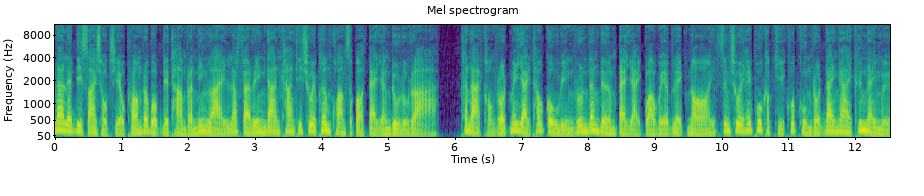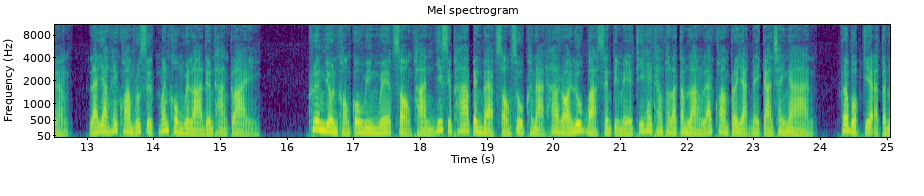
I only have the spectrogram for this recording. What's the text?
หน้าเลดดีไซน์โฉบเฉี่ยวพร้อมระบบ Daytime Running Light และ Fairing ด้านข้างที่ช่วยเพิ่มความสปอร์ตแต่ยังดูหรูหรา ขนาดของรถไม่ใหญ่เท่าโกวิงรุ่นดั้งเดิมแต่ใหญ่กว่าเวฟเล็กน้อย ซึ่งช่วยให้ผู้ขับขี่ควบคุมรถได้ง่ายขึ้นในเมือง และยังให้ความรู้สึกมั่นคงเวลาเดินทางไกล เครื่องยนต์ของ Go Wing Wave 2025 เป็นแบบ 2 สูบขนาด 500 ลูกบาศก์เซนติเมตรที่ให้ทั้งพละกำลังและความประหยัดในการใช้งาน ระบบเกียร์อัตโน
